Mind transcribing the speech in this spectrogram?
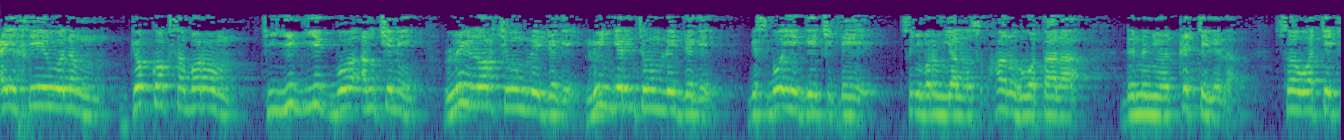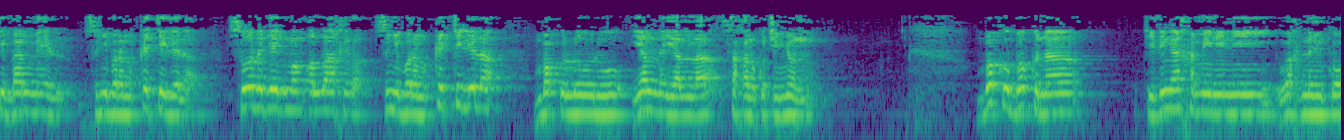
ay xéewalam jokkoog sa boroom ci yëg-yëg boo am ci ne luy lor ci moom lay jóge luy njëriñ ci moom lay jóge bis boo yëggee ci dee suñu borom yàlla subhanahu wa taala danañoo xëccali la soo wàccee ci bàmmeel suñu borom xëccali la soo dajeeg moom allaaxira suñu borom xëccali la mbokk loolu yal na yàlla saxal ko ci ñun mbokk bokk na ci li nga xamee ne nii wax nañ ko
